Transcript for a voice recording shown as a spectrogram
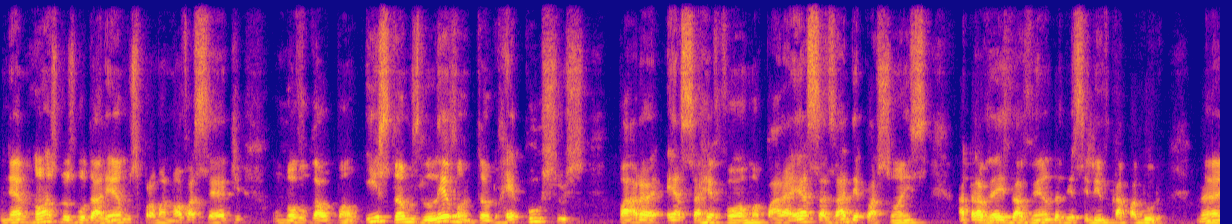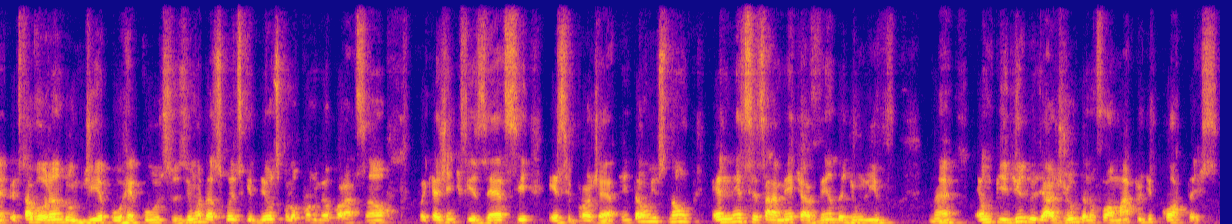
né, nós nos mudaremos para uma nova sede, um novo galpão. E estamos levantando recursos para essa reforma, para essas adequações, através da venda desse livro capa dura. Né? Eu estava orando um dia por recursos, e uma das coisas que Deus colocou no meu coração foi que a gente fizesse esse projeto. Então, isso não é necessariamente a venda de um livro, né? é um pedido de ajuda no formato de cotas.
